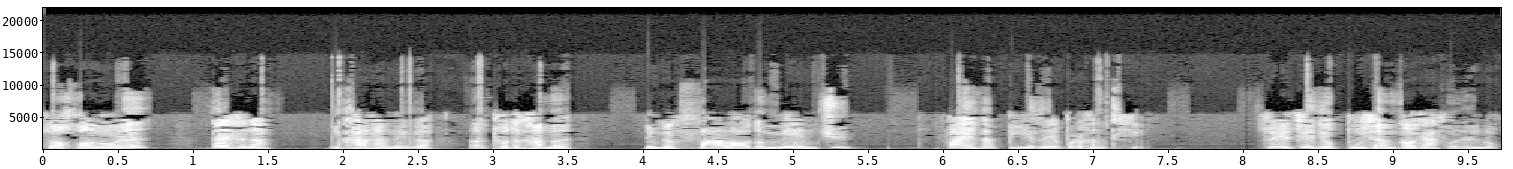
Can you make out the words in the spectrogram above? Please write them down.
算黄种人，但是呢，你看看那个呃，图特卡门那个法老的面具，发现他鼻子也不是很挺，所以这就不像高加索人种，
